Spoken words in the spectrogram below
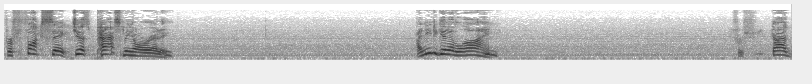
For fuck's sake, just pass me already. I need to get in line. For God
